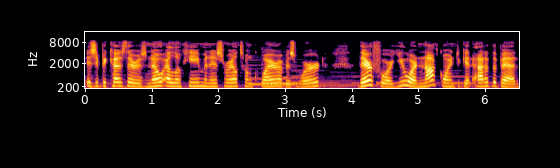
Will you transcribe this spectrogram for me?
is it because there is no Elohim in Israel to inquire of his word? Therefore you are not going to get out of the bed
